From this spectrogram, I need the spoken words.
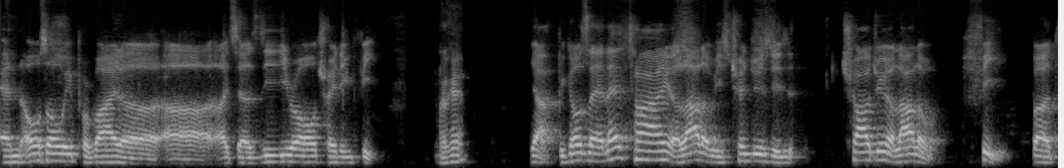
And also we provide a, a, it's a zero trading fee. Okay. Yeah, because at that time, a lot of exchanges is charging a lot of fee, but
